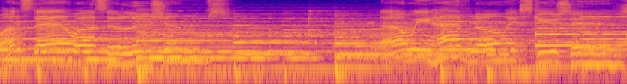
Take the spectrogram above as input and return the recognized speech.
Once there were solutions. Excuses.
